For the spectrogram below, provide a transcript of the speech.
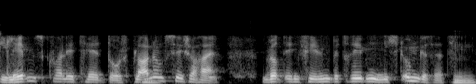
Die Lebensqualität durch Planungssicherheit wird in vielen Betrieben nicht umgesetzt. Hm.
